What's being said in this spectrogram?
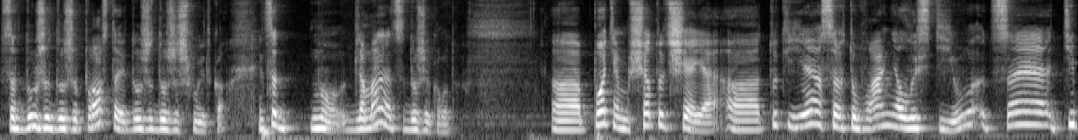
Все дуже-дуже просто і дуже-дуже швидко. І це ну, для мене це дуже круто. Е, Потім, що тут ще є? Е, Тут є сортування листів. Це ті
